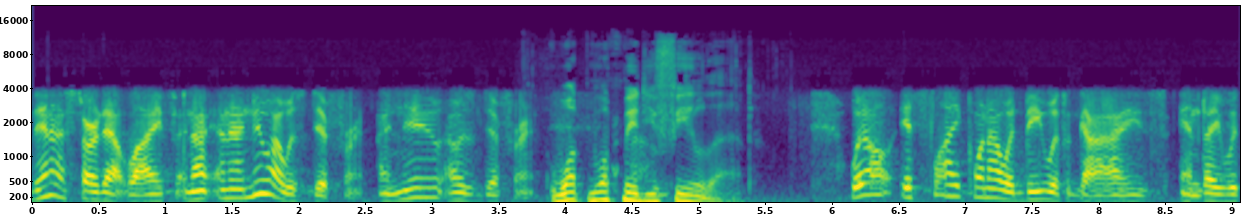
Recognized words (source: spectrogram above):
then I started out life, and I and I knew I was different. I knew I was different. What what made um, you feel that? Well, it's like when I would be with guys and they would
